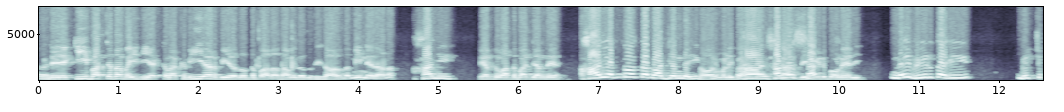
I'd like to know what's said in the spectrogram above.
ਹਾਂਜੀ। ਤੇ ਕੀ ਬਚਤ ਆ ਬਾਈ ਜੀ 1 ਲੱਖ 20 ਹਜ਼ਾਰ ਰੁਪਏ ਦਾ ਦੁੱਧ ਪਾਦਾ ਸਮਝ ਲਓ ਤੁਸੀਂ ਸਾਲ ਦਾ ਮਹੀਨੇ ਦਾ ਹਨਾ? ਹਾਂਜੀ ਤੇ ਅੱਧੋ ਅੱਧ ਵੱਜ ਜਾਂਦੇ ਆ। ਹਾਂ ਜੀ ਅੱਧੋ ਤਾਂ ਵੱਜ ਜਾਂਦੇ ਜੀ। ਨਾਰਮਲੀ ਹਾਂ ਸਾਡੇ ਫੀਡ ਪਾਉਣੇ ਆ ਜੀ। ਨਹੀਂ ਫੀਡ ਤਾਂ ਹੀ ਵਿੱਚ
